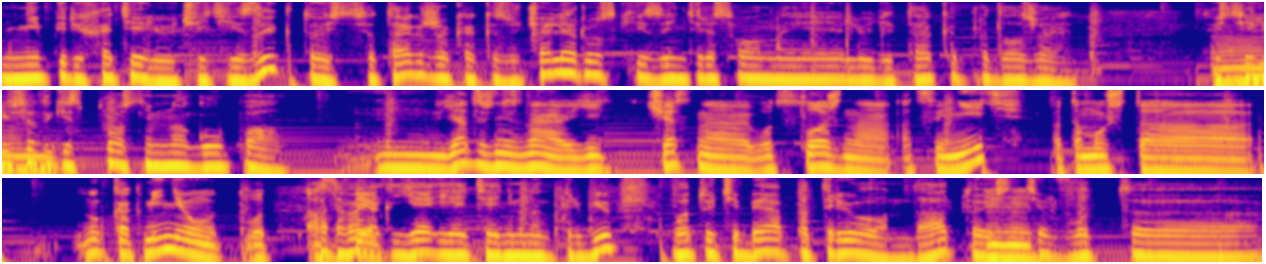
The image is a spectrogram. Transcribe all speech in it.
не перехотели учить язык, то есть все так же, как изучали русский заинтересованные люди, так и продолжают. То есть um... или все-таки спрос немного упал? Я даже не знаю, честно, вот сложно оценить, потому что ну, как минимум, вот аспект... А давай я, я тебя немного перебью. Вот у тебя Patreon, да? То есть mm-hmm. вот э,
